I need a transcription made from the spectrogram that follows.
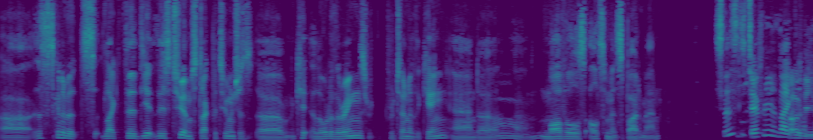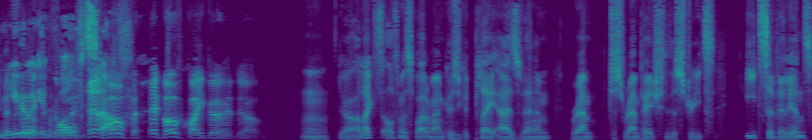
uh, this is gonna be like the, the there's two I'm stuck between, which is um, Lord of the Rings, Return of the King, and uh, um, Marvel's Ultimate Spider-Man. So this is definitely like Oh, did you never get newer, evolved Alliance? they're stuff. both they're both quite good. Yeah. Mm, yeah, I liked Ultimate Spider-Man because you could play as Venom, ramp just rampage through the streets, eat civilians.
